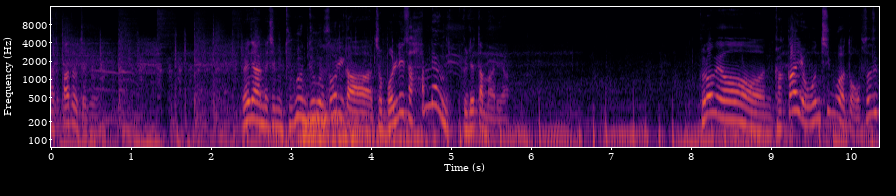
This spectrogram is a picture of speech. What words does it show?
아주 빠져도 되고요 왜냐하면 지금 두근두근 소리가 저 멀리서 한 명 들렸단 말이야. 그러면 가까이 온 친구가 또 없을,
